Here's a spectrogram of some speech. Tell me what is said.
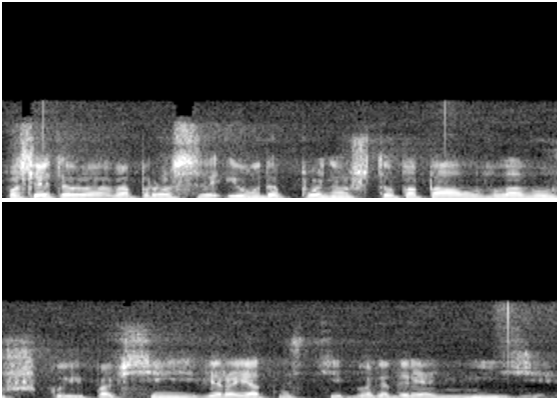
После этого вопроса Иуда понял, что попал в ловушку и, по всей вероятности, благодаря Низе.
